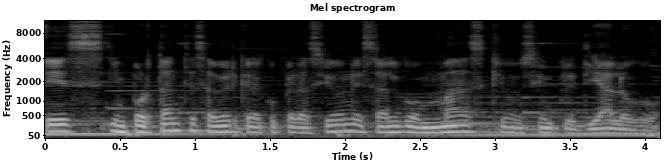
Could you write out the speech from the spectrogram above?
Es importante saber que la cooperación es algo más que un simple diálogo,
